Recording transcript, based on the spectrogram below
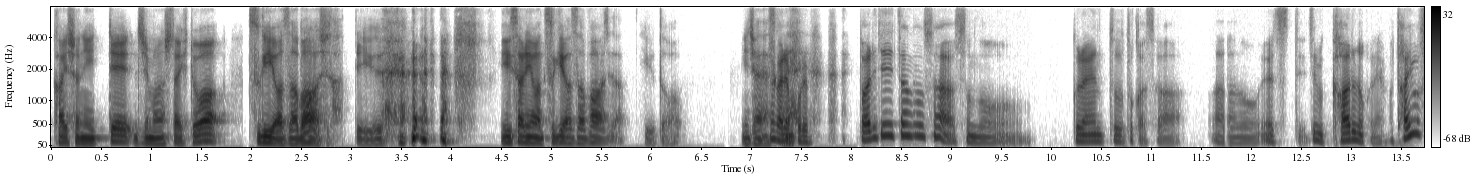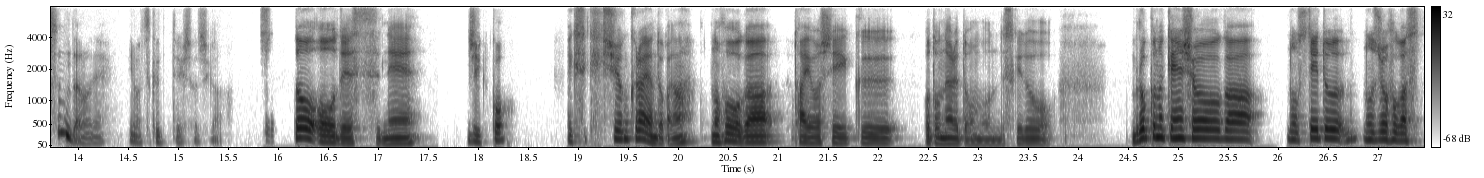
会社に行って自慢したい人は、次はザバージだっていう、イーサリアムは次はザバージだっていうといいんじゃないですかね。なんかでもこれ、 validator のさ、その、クライアントとかさ、あの、やつって全部変わるのかね？対応するんだろうね。今作ってる人たちが。そうですね。実行？ execution client かなの方が対応していくことになると思うんですけど、ブロックの検証が、の state の情報がす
